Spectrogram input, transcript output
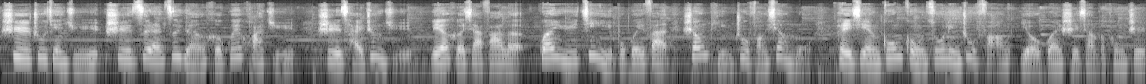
市住建局、市自然资源和规划局、市财政局联合下发了关于进一步规范商品住房项目配建公共租赁住房有关事项的通知。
